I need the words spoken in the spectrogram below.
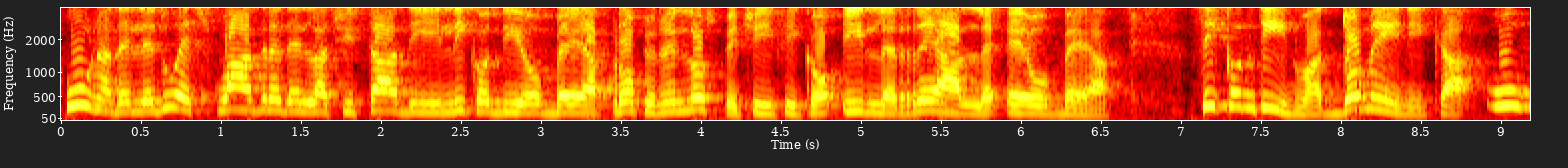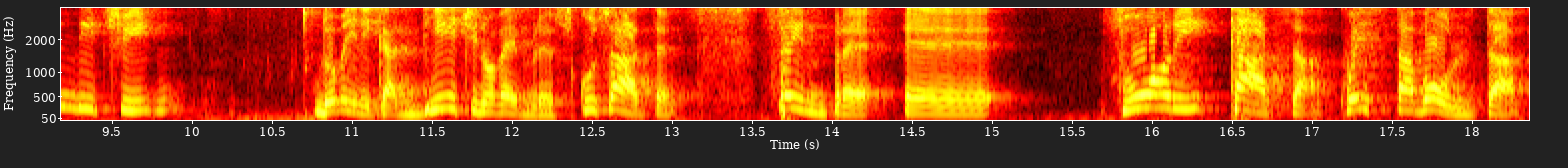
una delle due squadre della città di Lico di Obea, proprio nello specifico il Real Eubea. Si continua domenica 11 domenica 10 novembre, scusate, sempre eh, fuori casa, questa volta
